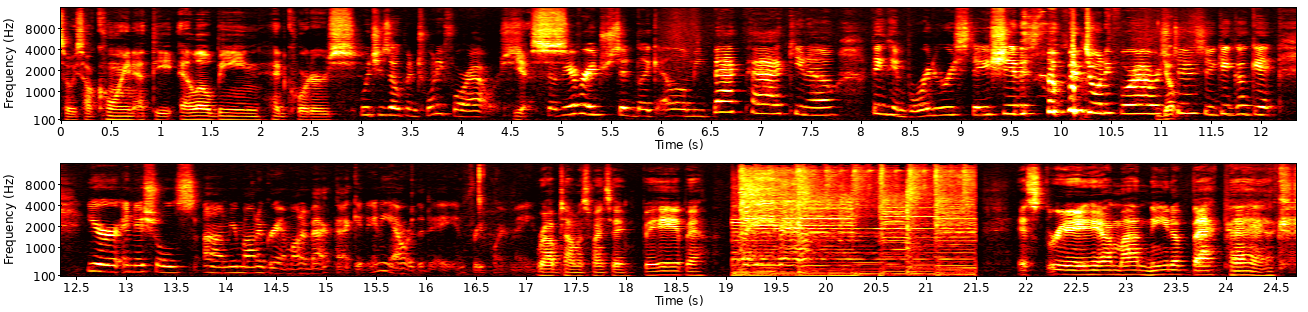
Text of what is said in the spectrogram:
So we saw Coin at the LL Bean headquarters. which is open 24 hours. Yes. So if you're ever interested, like LL Bean backpack, you know, I think the embroidery station is open 24 hours Yep. too. So you can go get your initials, um, your monogram on a backpack at any hour of the day in Freeport, Maine. Rob Thomas might say, "Baby, it's 3 a.m. I need a backpack."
